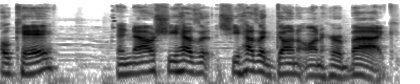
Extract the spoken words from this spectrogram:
okay. And now she has a, she has a gun on her back.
